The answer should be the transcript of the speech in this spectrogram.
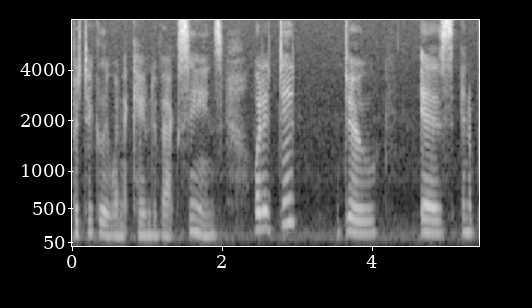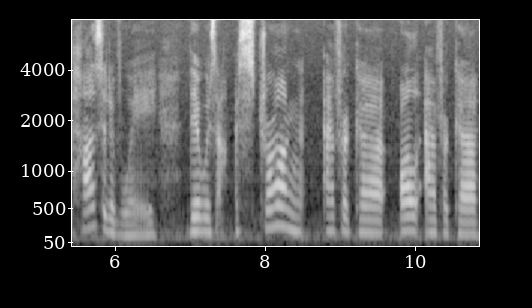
particularly when it came to vaccines. What it did do is, in a positive way, there was a, a strong Africa, all Africa,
